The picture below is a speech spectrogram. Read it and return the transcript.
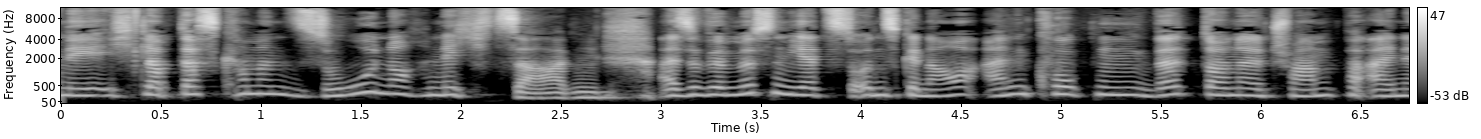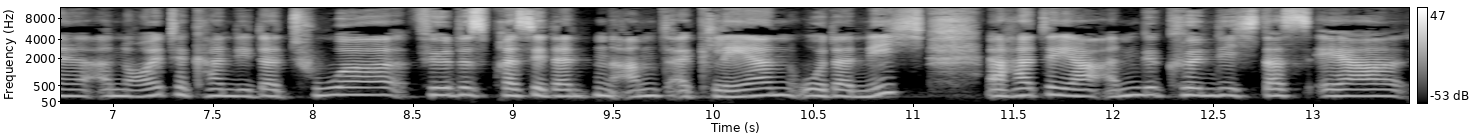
Nee, ich glaube, das kann man so noch nicht sagen. Also wir müssen jetzt uns genau angucken, wird Donald Trump eine erneute Kandidatur für das Präsidentenamt erklären oder nicht. Er hatte ja angekündigt, dass er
